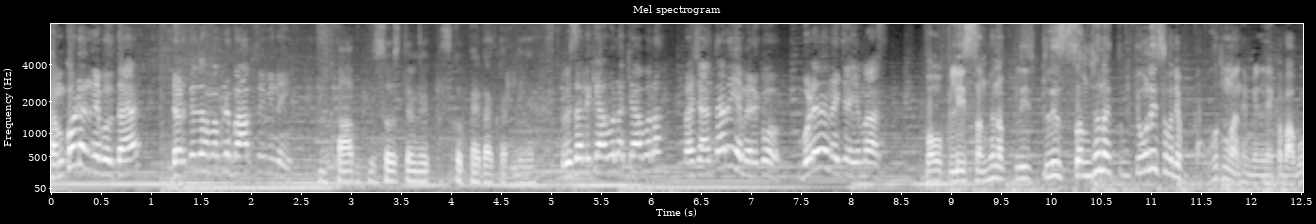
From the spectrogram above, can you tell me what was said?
हमको डरने बोलता है? डरते तो हम अपने बाप से भी नहीं। बाप भी सोचते होंगे किसको पैदा कर लिए अभी साले क्या बोला क्या बोला? पहचानता नहीं है मेरे को। बोले ना नहीं चाहिए मास्क बाबू प्लीज़ समझो ना प्लीज़ प्लीज़ समझो ना तुम क्यों नहीं समझ? रहे बहुत मन है मिलने का बाबू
